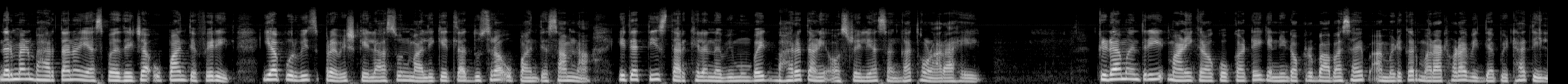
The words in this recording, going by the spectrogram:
दरम्यान भारतानं या स्पर्धेच्या उपांत्य फेरीत यापूर्वीच प्रवेश केला असून मालिकेतला दुसरा उपांत्य सामना येत्या तीस तारखेला नवी मुंबईत भारत आणि ऑस्ट्रेलिया संघात होणार आहे. क्रीडामंत्री माणिकराव कोकाटे यांनी डॉक्टर बाबासाहेब आंबेडकर मराठवाडा विद्यापीठातील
